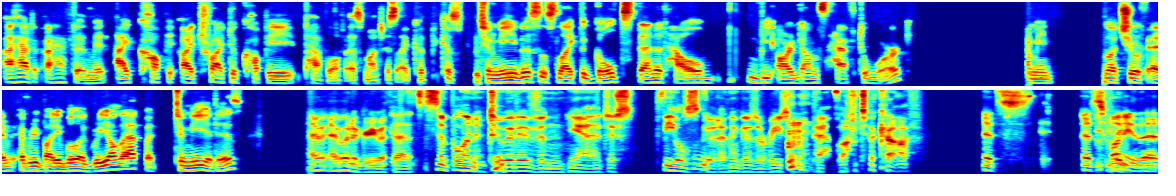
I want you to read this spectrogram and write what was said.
i had i have to admit i copy i tried to copy pavlov as much as i could because to me this is like the gold standard how vr guns have to work i mean not sure if everybody will agree on that but to me it is I, I would agree with that. It's simple and intuitive, and yeah, it just feels good. I think there's a reason Pavlov took off. It's it's funny that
